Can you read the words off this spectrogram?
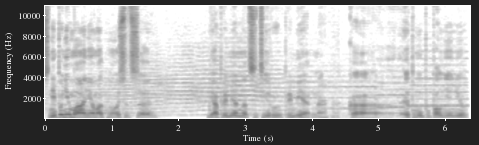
с непониманием относятся я примерно цитирую, примерно, uh-huh. к этому пополнению,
